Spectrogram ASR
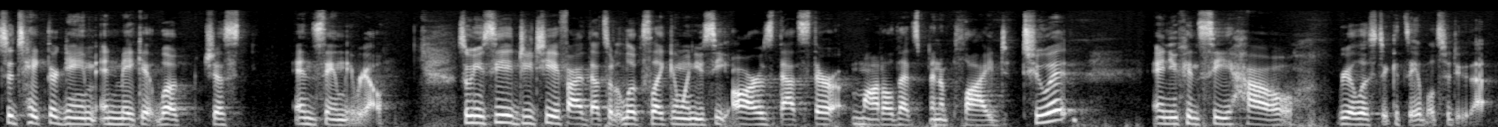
to take their game and make it look just insanely real. So when you see a GTA 5, that's what it looks like, and when you see ours, that's their model that's been applied to it, and you can see how realistic it's able to do that.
